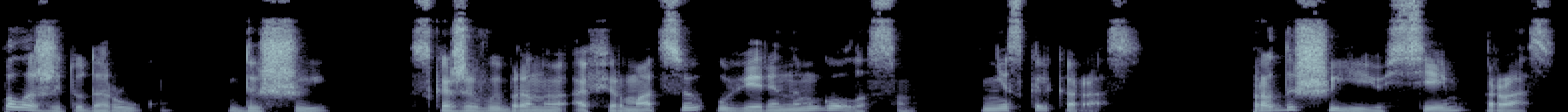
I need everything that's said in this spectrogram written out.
Положи туда руку, дыши, скажи выбранную аффирмацию уверенным голосом несколько раз. Продыши ее семь раз,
